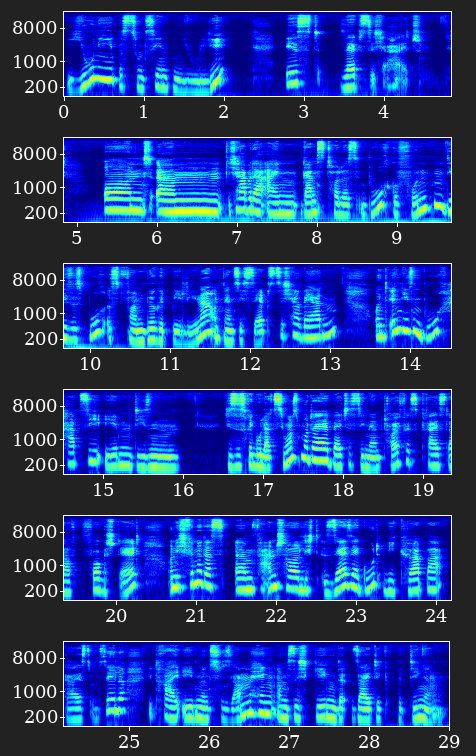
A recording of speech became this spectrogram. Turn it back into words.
Juni bis zum 10. Juli ist Selbstsicherheit. Und ähm, ich habe da ein ganz tolles Buch gefunden. Dieses Buch ist von Birgit B. Lehner und nennt sich Selbstsicher werden. Und in diesem Buch hat sie eben diesen, dieses Regulationsmodell, welches sie nennt Teufelskreislauf, vorgestellt. Und ich finde, das ähm, veranschaulicht sehr, sehr gut, wie Körper, Geist und Seele, die drei Ebenen zusammenhängen und sich gegenseitig bedingen.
